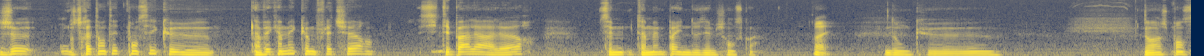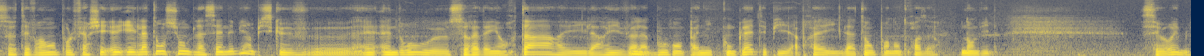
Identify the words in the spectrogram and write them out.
Je, je serais tenté de penser que avec un mec comme Fletcher, si t'es pas là à l'heure, t'as même pas une deuxième chance quoi. Ouais. Donc euh, non, je pense que c'était vraiment pour le faire chier. Et, et la tension de la scène est bien puisque euh, Andrew euh, se réveille en retard et il arrive à Mm. la bourre en panique complète et puis après il attend pendant trois heures dans le vide. C'est horrible.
